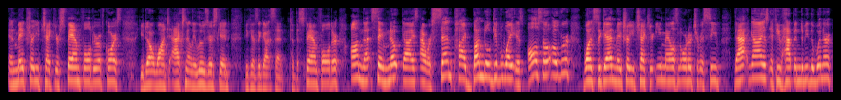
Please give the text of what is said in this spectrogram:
And make sure you check your spam folder, of course. You don't want to accidentally lose your skin because it got sent to the spam folder. On that same note, guys, our Senpai bundle giveaway is also over. Once again, make sure you check your emails in order to receive that, guys, if you happen to be the winner.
